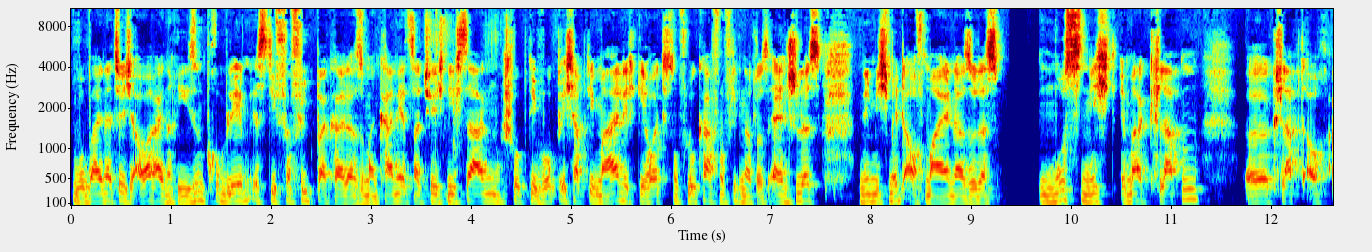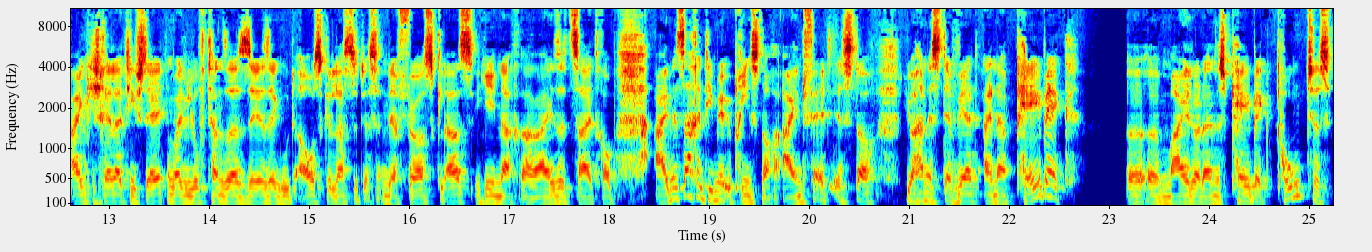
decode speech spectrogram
Wobei natürlich auch ein Riesenproblem ist die Verfügbarkeit. Also man kann jetzt natürlich nicht sagen, schwuppdiwupp, ich habe die Meilen, ich gehe heute zum Flughafen, fliege nach Los Angeles, nehme mich mit auf Meilen. Also das muss nicht immer klappen. Äh, klappt auch eigentlich relativ selten, weil die Lufthansa sehr, sehr gut ausgelastet ist in der First Class, je nach Reisezeitraum. Eine Sache, die mir übrigens noch einfällt, ist doch, Johannes, der Wert einer Payback äh, äh, Mile oder eines Payback-Punktes,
